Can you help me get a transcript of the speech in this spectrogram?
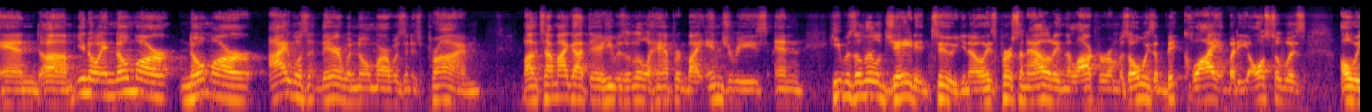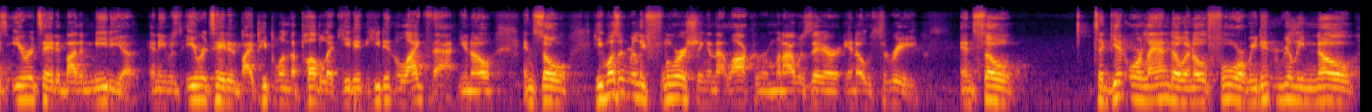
And um, you know, and Nomar, Nomar, I wasn't there when Nomar was in his prime by the time I got there, he was a little hampered by injuries and he was a little jaded too. You know, his personality in the locker room was always a bit quiet, but he also was always irritated by the media and he was irritated by people in the public. He didn't he didn't like that, you know. And so he wasn't really flourishing in that locker room when I was there in 03. And so to get Orlando in 04, we didn't really know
